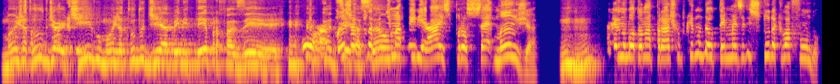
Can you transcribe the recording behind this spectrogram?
Manja tudo de artigo, manja tudo de ABNT para fazer. Porra, manja tudo de materiais, processo, manja. Uhum. Ele não botou na prática porque não deu tempo, mas ele estuda aquilo a fundo.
